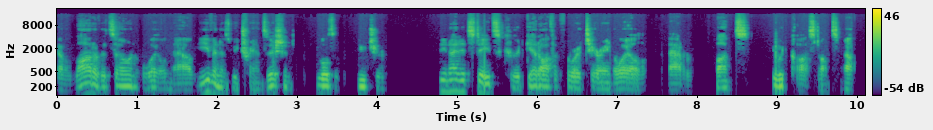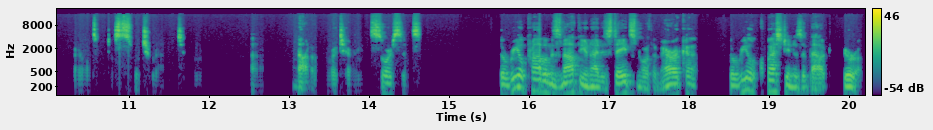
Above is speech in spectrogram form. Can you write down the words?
We've got a lot of its own oil now, even as we transition to the fuels of the future. The United States could get off authoritarian oil in a matter of months. It would cost almost nothing. Barrels would just switch around to uh, non authoritarian sources. The real problem is not the United States, North America. The real question is about Europe.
